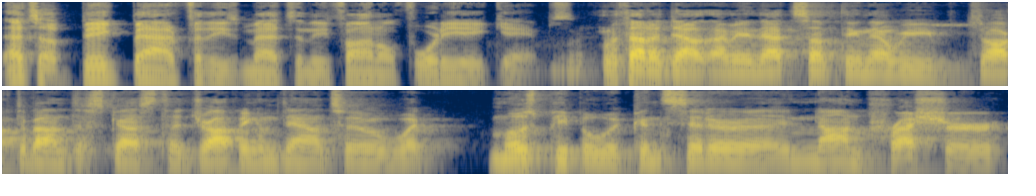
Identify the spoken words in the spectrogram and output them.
that's a big bat for these Mets in the final 48 games. Without a doubt. I mean, that's something that we talked about and discussed to dropping him down to what most people would consider a non-pressure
